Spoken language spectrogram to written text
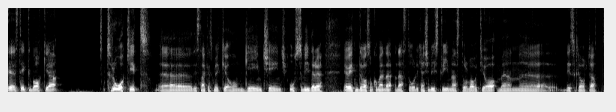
eh, steg tillbaka. Tråkigt. Det snackas mycket om game change och så vidare. Jag vet inte vad som kommer hända nästa år. Det kanske blir stream nästa år, vad vet jag. Men det är såklart att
